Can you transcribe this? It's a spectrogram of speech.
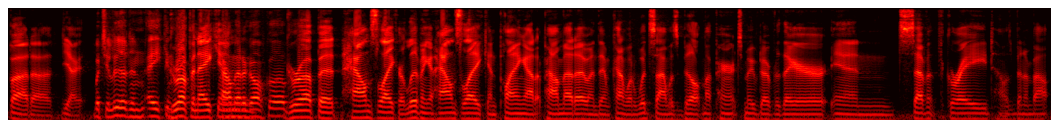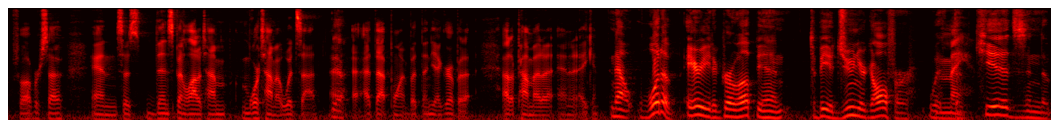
But uh, yeah, But you lived in Aiken. grew up in Aiken. Palmetto Golf Club. Grew up at Hounds Lake or living at Hounds Lake and playing out at Palmetto. And then kind of when Woodside was built, my parents moved over there in seventh grade. I was been about 12 or so. And so s- then spent a lot of time, more time at Woodside Yeah. at, at that point. But then, yeah, grew up at, out at Palmetto and in Aiken. Now, what a area to grow up in to be a junior golfer with the kids and the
